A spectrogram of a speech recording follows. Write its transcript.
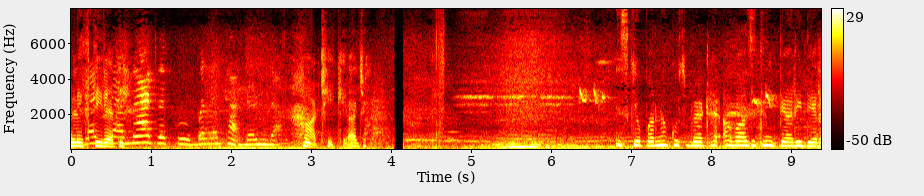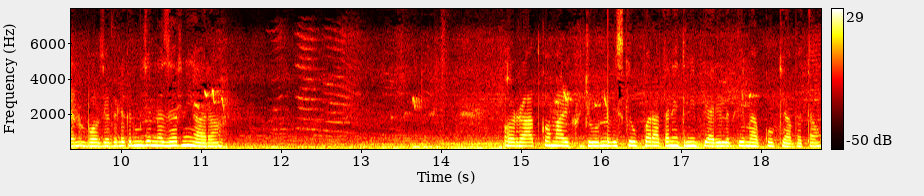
लिखती रहती। हाँ ठीक है आ जाओ। इसके ऊपर ना कुछ बैठा है आवाज़ इतनी प्यारी दे रहा है ना बहुत ज़्यादा लेकिन मुझे नज़र नहीं आ रहा। और रात को हमारी खजूर इसके ऊपर आता ना इतनी प्यारी लगती है मैं आपको क्या बताऊँ।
